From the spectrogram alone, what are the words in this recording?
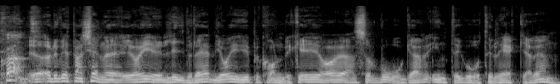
Skönt. Ja, du vet man känner, jag är livrädd, jag är hypokondriker, jag alltså vågar inte gå till läkaren.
